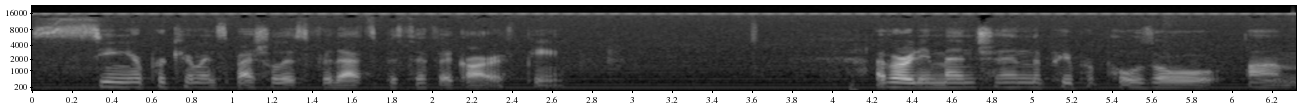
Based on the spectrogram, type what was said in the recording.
senior procurement specialist for that specific RFP. I've already mentioned the pre-proposal um,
